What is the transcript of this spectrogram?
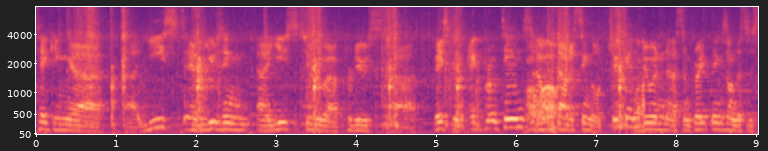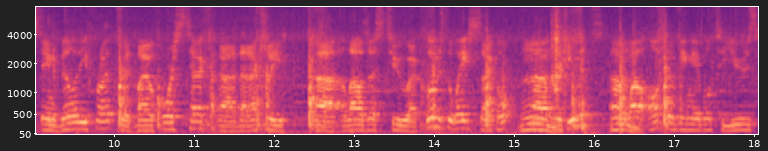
taking uh, yeast and using uh, yeast to uh, produce uh, basically egg proteins Oh, uh, wow. without a single chicken. Doing uh, some great things on the sustainability front with Bioforce Tech uh, that actually uh, allows us to uh, close the waste cycle uh, Mm. for humans uh, while also being able to use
